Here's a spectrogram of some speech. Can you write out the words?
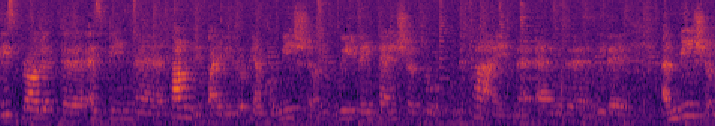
This project uh, has been uh, founded by the European Commission with the intention to define and uh, with the ambition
